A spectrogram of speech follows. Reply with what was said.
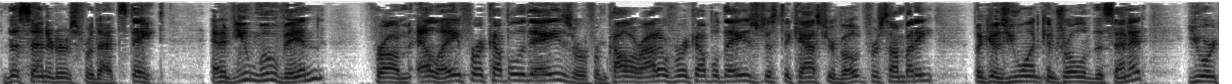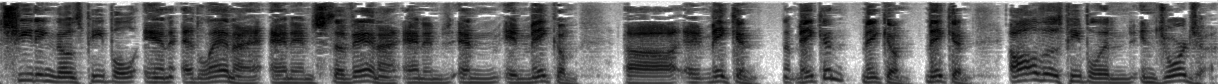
the senators for that state. And if you move in from LA for a couple of days or from Colorado for a couple of days just to cast your vote for somebody because you want control of the Senate, you are cheating those people in Atlanta and in Savannah and in and in Macomb uh, Macon, Macon, Macon, Macon, all those people in, in Georgia.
